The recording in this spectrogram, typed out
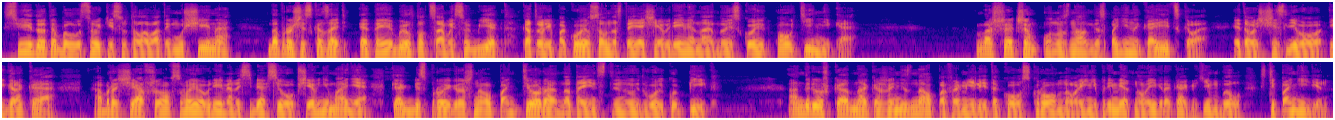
С виду это был высокий сутоловатый мужчина, да проще сказать, это и был тот самый субъект, который покоился в настоящее время на одной из коек паутинника. Вошедшим он узнал господина Корицкого, этого счастливого игрока, обращавшего в свое время на себя всеобщее внимание, как беспроигрышного пантера на таинственную двойку пик. Андрюшка, однако же, не знал по фамилии такого скромного и неприметного игрока, каким был Степанидин,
